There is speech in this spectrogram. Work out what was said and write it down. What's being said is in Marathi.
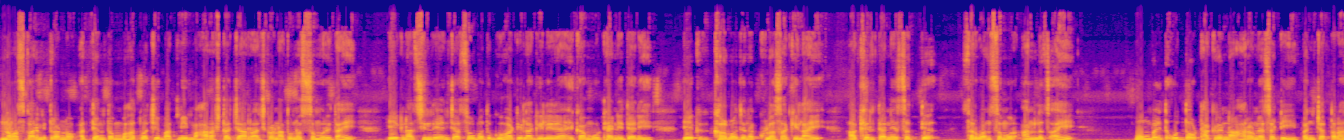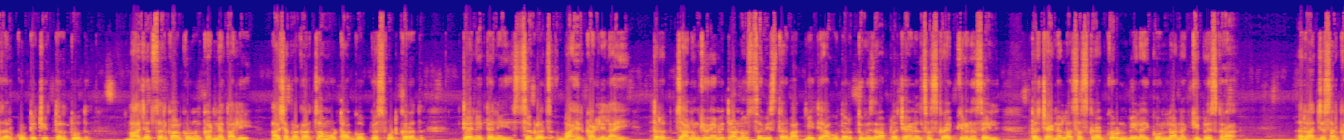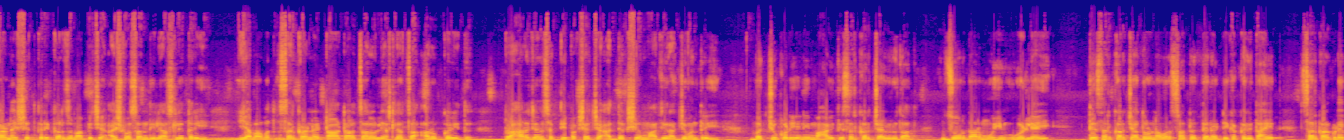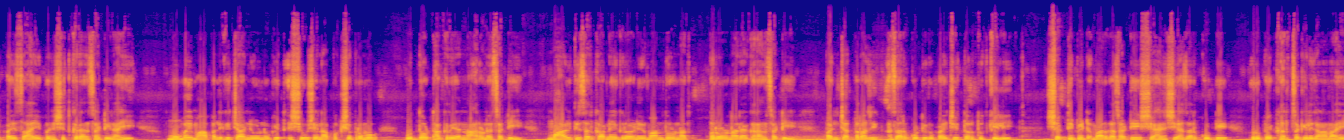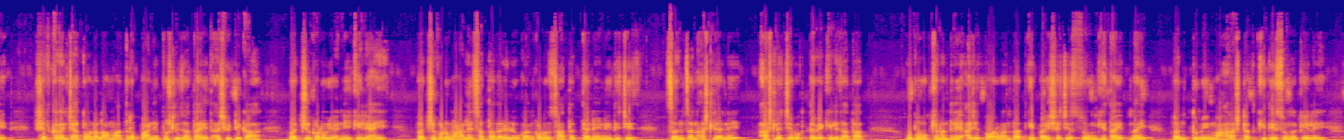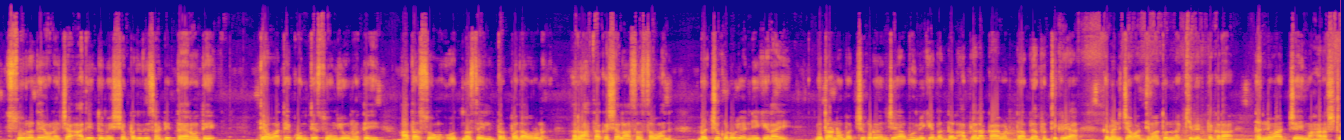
नमस्कार मित्रांनो अत्यंत महत्त्वाची बातमी महाराष्ट्राच्या राजकारणातूनच समोर येत आहे. एकनाथ शिंदे यांच्यासोबत गुवाहाटीला गेलेल्या एका मोठ्या नेत्याने एक खळबळजनक खुलासा केला आहे. अखेर त्याने सत्य सर्वांसमोर आणलंच आहे. मुंबईत उद्धव ठाकरेंना हरवण्यासाठी पंच्याहत्तर हजार कोटीची तरतूद भाजप सरकारकडून करण्यात आली. अशा प्रकारचा मोठा गौप्यस्फोट करत त्या नेत्यांनी सगळंच बाहेर काढलेलं आहे. तर जाणून घेऊया मित्रांनो सविस्तर बातमी. त्या अगोदर तुम्ही जर आपलं चॅनल सबस्क्राईब केलं नसेल तर चॅनलला सबस्क्राईब करून बेल आयकॉनला नक्की प्रेस करा. राज्य सरकारने शेतकरी कर्जमाफीचे आश्वासन दिले असले तरी याबाबत सरकारने टाळाटाळ चालवली असल्याचा आरोप करीत प्रहार जनशक्ती पक्षाचे अध्यक्ष माजी राज्यमंत्री बच्चू कडू यांनी महायुती सरकारच्या विरोधात जोरदार मोहीम उघडली आहे. ते सरकारच्या धोरणावर सातत्याने टीका करीत आहेत. सरकारकडे पैसा आहे पण शेतकऱ्यांसाठी नाही. मुंबई महापालिकेच्या निवडणुकीत शिवसेना पक्षप्रमुख उद्धव ठाकरे यांना हरवण्यासाठी महायुती सरकारने गृहनिर्माण धोरणात परवडणाऱ्या घरांसाठी पंच्याहत्तर हजार कोटी रुपयाची तरतूद केली. शक्तीपीठ मार्गासाठी शहाऐंशी हजार कोटी रुपये खर्च केले जाणार आहेत. शेतकऱ्यांच्या तोंडाला मात्र पाणी पुसली जात आहेत अशी टीका बच्चू कडू यांनी केली आहे. बच्चू कडू म्हणाले सत्ताधारी लोकांकडून सातत्याने निधीची चणचण असल्याने असल्याचे वक्तव्य केले जातात. उपमुख्यमंत्री अजित पवार म्हणतात की पैशाची सोंग घेता येत नाही पण तुम्ही महाराष्ट्रात किती सोंग केले? सूर्योदय होण्याच्या आधी तुम्ही शपथविधीसाठी तयार होते. तेव्हा ते कोणते सोंग घेऊन होते? आता सोंग होत नसेल तर पदावरून राहता कशाला असा सवाल बच्चू कडू यांनी केला आहे मित्रांनो बच्चू कडू यांच्या या भूमिकेबद्दल आपल्याला काय वाटतं? आपल्या प्रतिक्रिया कमेंटच्या माध्यमातून नक्की व्यक्त करा. धन्यवाद. जय महाराष्ट्र.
